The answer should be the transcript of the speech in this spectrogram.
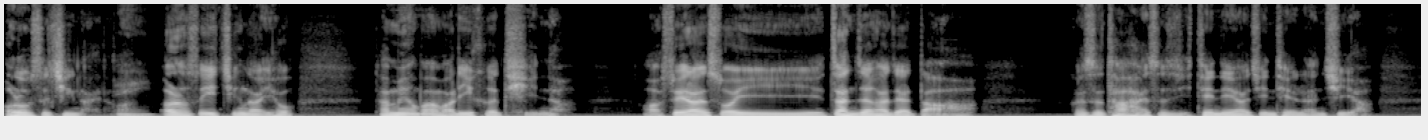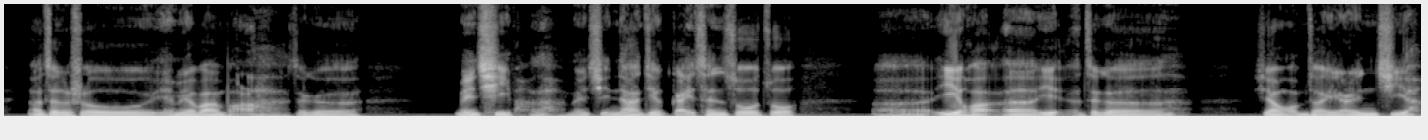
俄罗斯进来的，俄罗斯一进来以后，他没有办法立刻停啊！啊，虽然所以战争还在打啊，可是他还是天天要进天然气啊。那这个时候也没有办法了，这个煤气吧，啊，煤气，那就改成说做呃液化呃液这个像我们这 LNG 啊，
